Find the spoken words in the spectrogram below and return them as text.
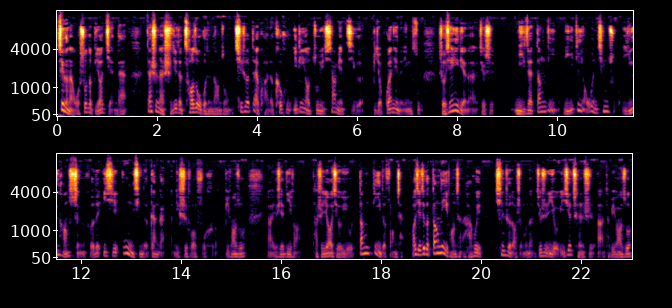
这个呢，我说的比较简单，但是呢，实际的操作过程当中，汽车贷款的客户一定要注意下面几个比较关键的因素。首先一点呢，就是你在当地，你一定要问清楚银行审核的一些硬性的杠杆，你是否符合。比方说啊，有些地方它是要求有当地的房产，而且这个当地房产还会牵扯到什么呢？就是有一些城市啊，它比方说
